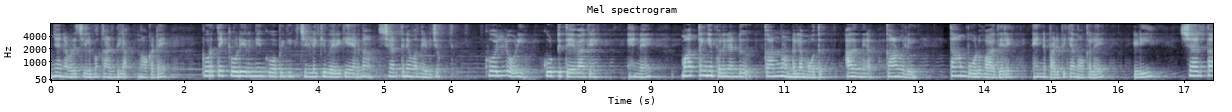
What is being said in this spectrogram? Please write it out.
ഞാൻ അവിടെ ചെല്ലുമ്പോൾ കണ്ടില്ല. നോക്കട്ടെ. പുറത്തേക്ക് ഓടിയിറങ്ങിയ ഗോപിക്ക് കിച്ചണിലേക്ക് വരികയായിരുന്ന ശരത്തിനെ വന്നിടിച്ചു കൊല്ലോടി. കൂട്ടി തേവാങ്കേ എന്നെ മത്തങ്ങ പോലെ രണ്ട് കണ്ണുണ്ടല്ലോ മോത് അതെന്തിനാ? കാണൂലേ. താമ്പോട് വാതിരെ. എന്നെ പഠിപ്പിക്കാൻ നോക്കലേ. എടി ശരത്ത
